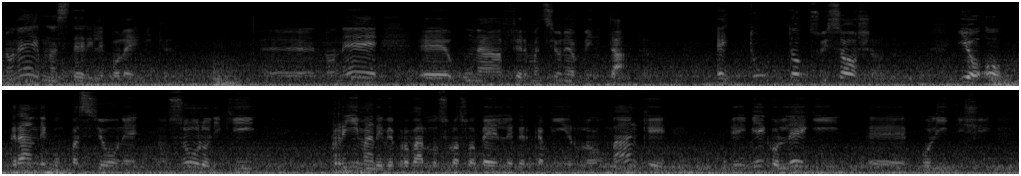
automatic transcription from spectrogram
non è una sterile polemica, eh, non è eh, un'affermazione avventata, è tutto sui social. Io ho grande compassione non solo di chi prima deve provarlo sulla sua pelle per capirlo, ma anche dei miei colleghi eh, politici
